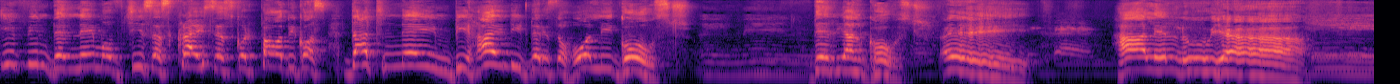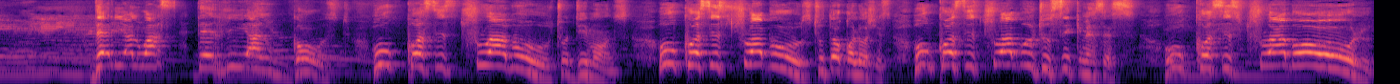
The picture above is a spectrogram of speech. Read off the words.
even the name of Jesus Christ has got power because that name behind it there is the Holy Ghost. The real ghost. Hey. Hallelujah. The real was the real ghost who causes trouble to demons, who causes troubles to tuberculosis, who causes trouble to sicknesses, who causes trouble.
